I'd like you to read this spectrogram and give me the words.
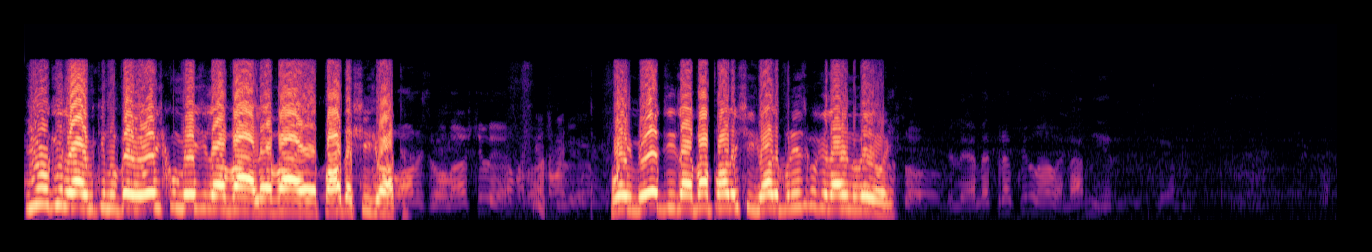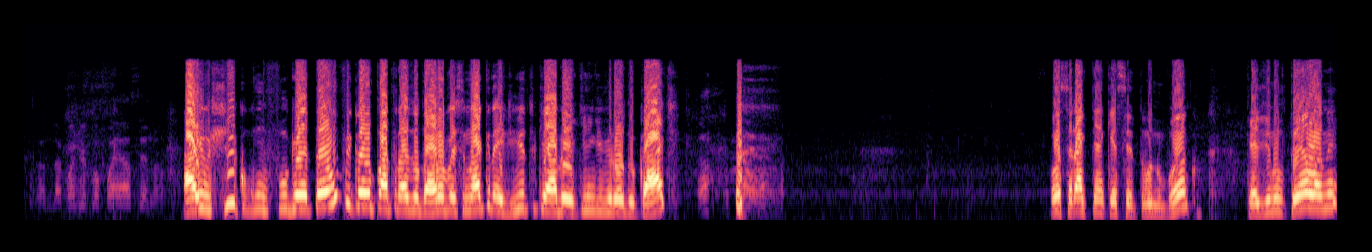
e o Guilherme que não veio hoje com medo de levar, levar é, pau da XJ? Que lembra. Foi medo de levar pau da XJ, por isso que o Guilherme não veio hoje. Só, O Guilherme é tranquilão, é nada dele. Guilherme. Não dá conta de acompanhar você não. Aí o Chico com o foguetão ficando pra trás toda hora, eu falei assim, não acredito que a B-King virou Ducati. Ô, será que tem aquecedor no banco? Que é de Nutella, né?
